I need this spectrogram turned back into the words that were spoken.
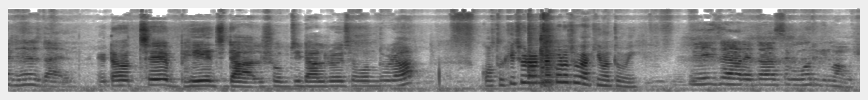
এটা এটা হচ্ছে ভেজ ডাল সবজি ডাল রয়েছে বন্ধুরা। কত কিছু রান্না করেছ কাকিমা তুমি? এই যে আর এটা আছে মুরগির মাংস।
